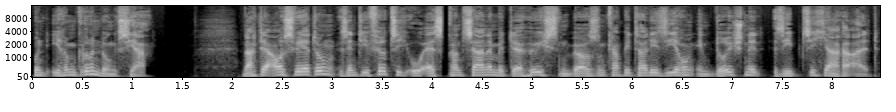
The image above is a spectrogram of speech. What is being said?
und ihrem Gründungsjahr. Nach der Auswertung sind die 40 US-Konzerne mit der höchsten Börsenkapitalisierung im Durchschnitt 70 Jahre alt.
